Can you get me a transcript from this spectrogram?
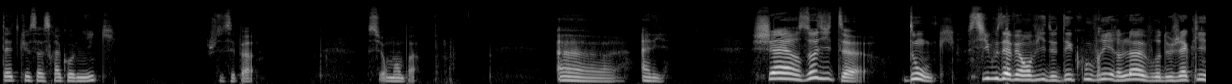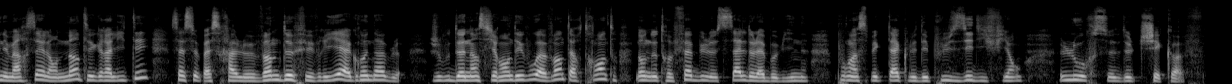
Peut-être que ça sera comique, je sais pas. Sûrement pas. Euh, allez. Chers auditeurs, donc, si vous avez envie de découvrir l'œuvre de Jacqueline et Marcel en intégralité, ça se passera le 22 février à Grenoble. Je vous donne ainsi rendez-vous à 20h30 dans notre fabuleuse salle de la Bobine pour un spectacle des plus édifiants, l'ours de Tchekhov.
